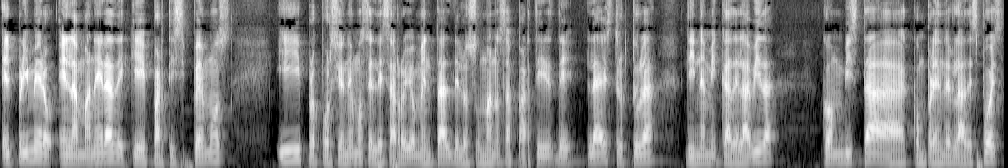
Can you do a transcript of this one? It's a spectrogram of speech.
El primero, en la manera de que participemos y proporcionemos el desarrollo mental de los humanos a partir de la estructura dinámica de la vida, con vista a comprenderla después.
